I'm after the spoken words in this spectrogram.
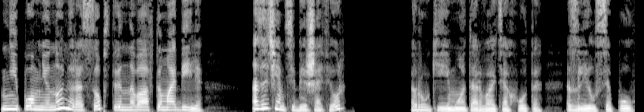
«Не помню номера собственного автомобиля. А зачем тебе шофер?» Руки ему оторвать охота, злился Пол,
